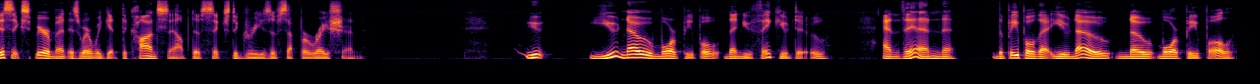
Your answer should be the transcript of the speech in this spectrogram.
This experiment is where we get the concept of six degrees of separation. You, you know more people than you think you do, and then the people that you know know more people.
